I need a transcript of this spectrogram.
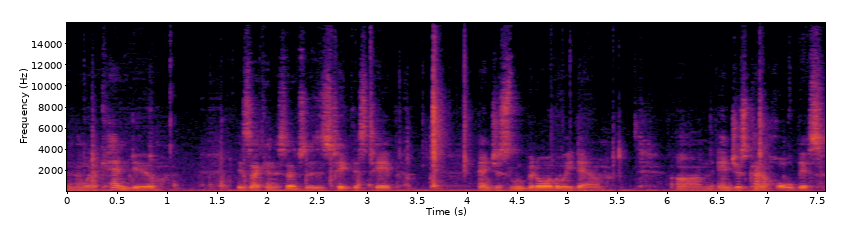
And then what I can do is I can essentially just take this tape and just loop it all the way down um, and just kind of hold this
